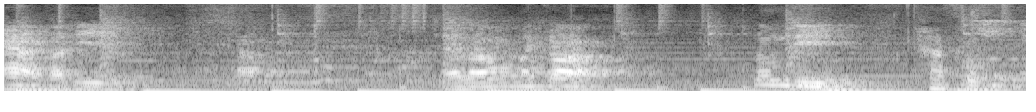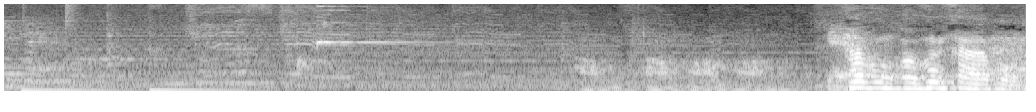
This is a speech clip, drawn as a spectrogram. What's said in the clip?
อ่าก็ดีครับ แล้วมันก็นุ่มดี ครับผมหอ ครับผมขอบคุณครับผม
